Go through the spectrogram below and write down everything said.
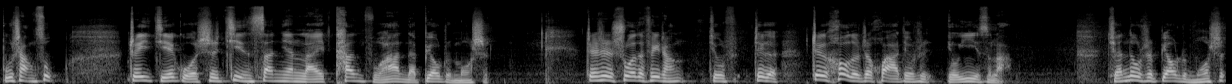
不上诉，这一结果是近三年来贪腐案的标准模式。这是说的非常。就是这个这个后头这话就是有意思了，全都是标准模式。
